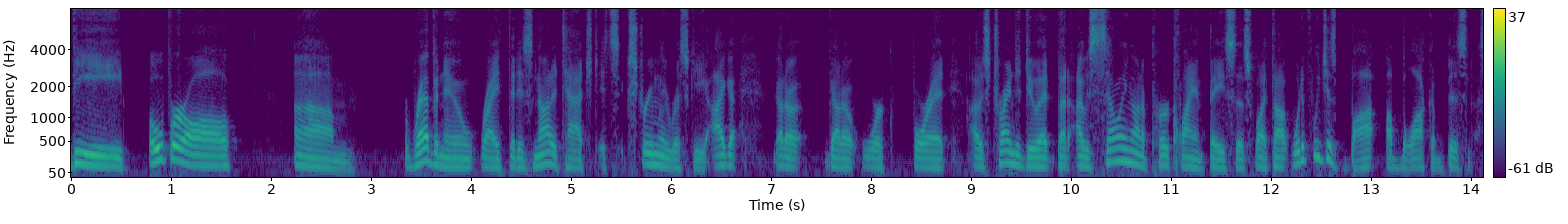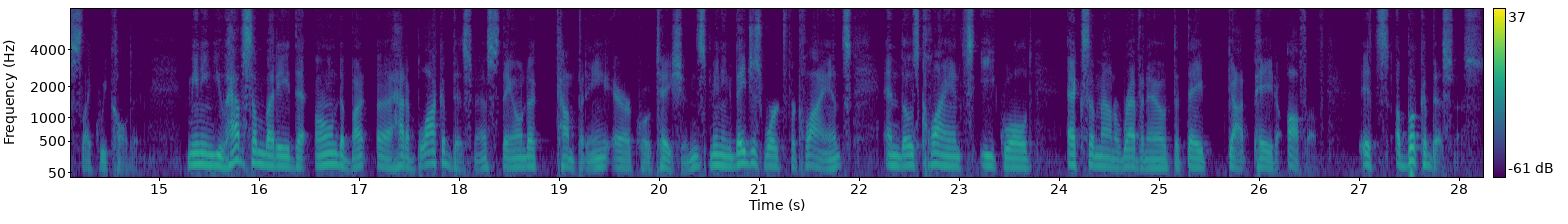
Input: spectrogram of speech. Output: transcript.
the overall um, revenue, right, that is not attached, it's extremely risky. I got gotta gotta work for it. I was trying to do it, but I was selling on a per client basis. Well, I thought, what if we just bought a block of business, like we called it? Meaning you have somebody that owned a uh, had a block of business, they owned a company, air quotations, meaning they just worked for clients, and those clients equaled X amount of revenue that they got paid off of. It's a book of business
